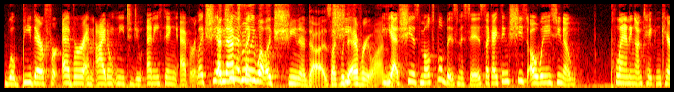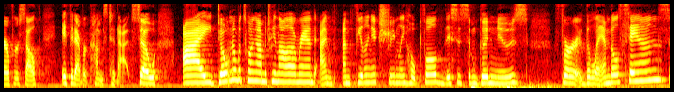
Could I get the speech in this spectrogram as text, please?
will be there forever, and I don't need to do anything ever. Like she and that's has, really like, what like Scheana does, like with everyone. Yeah, she has multiple businesses. Like I think she's always, you know, planning on taking care of herself if it ever comes to that. So I don't know what's going on between Lala and Rand. I'm I'm feeling extremely hopeful. This is some good news for the Landell stands.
